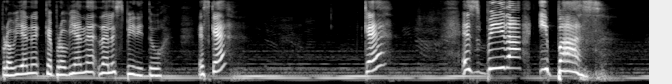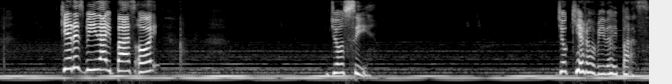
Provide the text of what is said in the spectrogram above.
proviene, que proviene del Espíritu ¿Es qué? ¿Qué? Es vida y paz. ¿Quieres vida y paz hoy? Yo sí. Yo quiero vida y paz.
